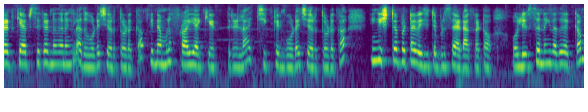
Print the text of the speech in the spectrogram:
റെഡ് ക്യാപ്സിക്കം ഉണ്ടെന്നുണ്ടെങ്കിൽ അതുകൂടെ ചേർത്ത് കൊടുക്കാം. പിന്നെ നമ്മൾ ഫ്രൈ ആക്കിയിട്ടുള്ള ചിക്കൻ കൂടെ ചേർത്ത് കൊടുക്കാം. നിങ്ങൾക്ക് ഇഷ്ടപ്പെട്ട വെജിറ്റബിൾസ് ആഡ് ആക്കാം കേട്ടോ ഒലിവ്സ് ഉണ്ടെങ്കിൽ അത് വെക്കാം.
